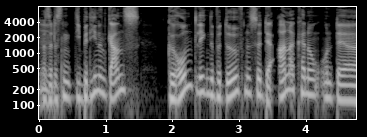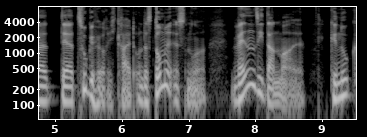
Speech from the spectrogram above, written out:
Also Mhm. das sind, die bedienen ganz grundlegende Bedürfnisse der Anerkennung und der, der Zugehörigkeit. Und das Dumme ist nur, wenn sie dann mal genug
